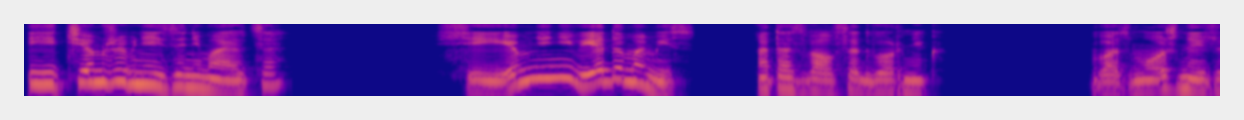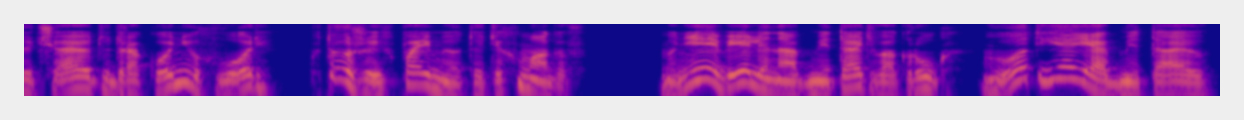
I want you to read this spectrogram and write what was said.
«И чем же в ней занимаются?» «Сие мне неведомо, мисс», — отозвался дворник. «Возможно, изучают драконью хворь. Кто же их поймет, этих магов? Мне велено обметать вокруг. Вот я и обметаю».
